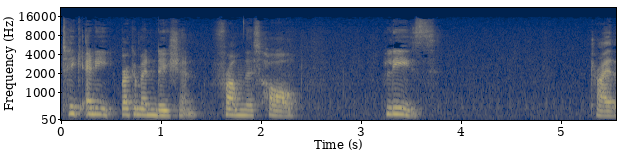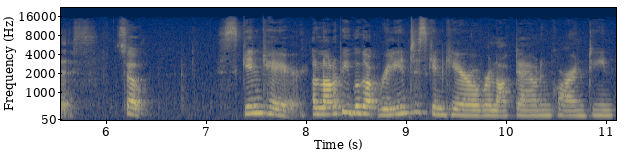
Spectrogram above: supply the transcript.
take any recommendation from this haul, please try this. So, skincare. A lot of people got really into skincare over lockdown and quarantine.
